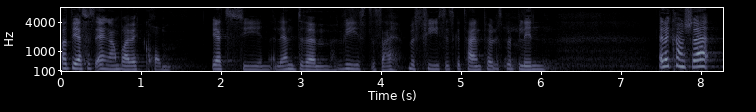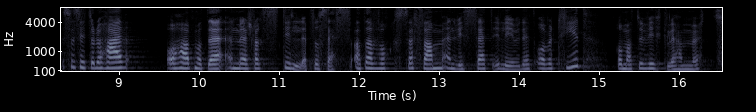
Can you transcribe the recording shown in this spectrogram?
at Jesus en gang bare kom i et syn eller en drøm, viste seg med fysiske tegn. Paulus ble blind. Eller kanskje så sitter du her og har på en måte en mer slags stille prosess. At det har vokst seg fram en visshet i livet ditt over tid om at du virkelig har møtt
